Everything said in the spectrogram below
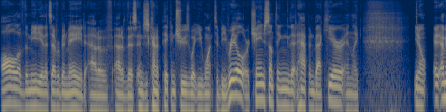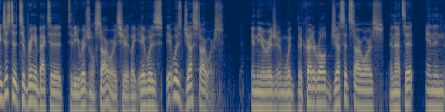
all of the media that's ever been made out of out of this and just kind of pick and choose what you want to be real or change something that happened back here and like you know i mean just to, to bring it back to to the original star wars here like it was it was just star wars in the original when the credit roll just said star wars and that's it. And then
